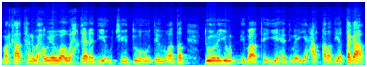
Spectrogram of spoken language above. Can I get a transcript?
markaa tani waxa weya waa wax qarad iyo ujeedoho de waa dad doonayo dhibaato iyo hadime iyo carqalad iyo dagaal.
